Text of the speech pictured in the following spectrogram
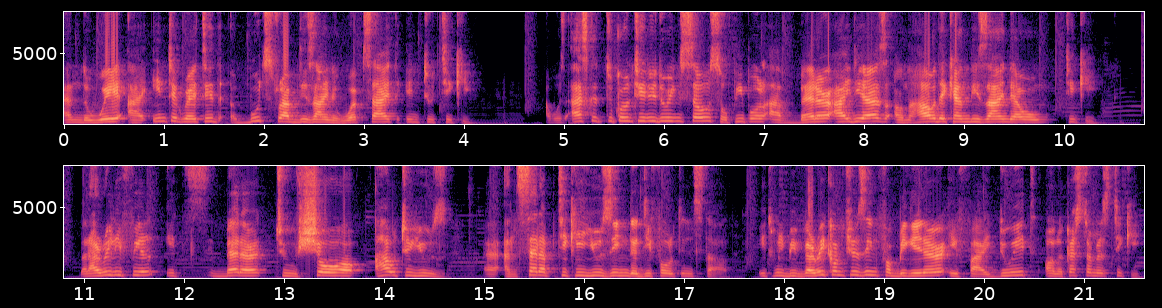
and the way I integrated a Bootstrap design website into Tiki. I was asked to continue doing so so people have better ideas on how they can design their own Tiki. But I really feel it's better to show how to use uh, and set up Tiki using the default install. It will be very confusing for beginner if I do it on a customer's Tiki.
